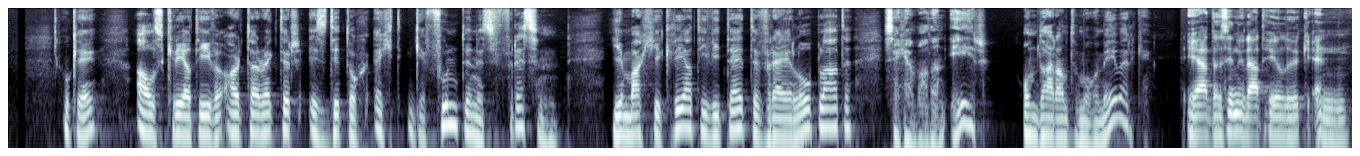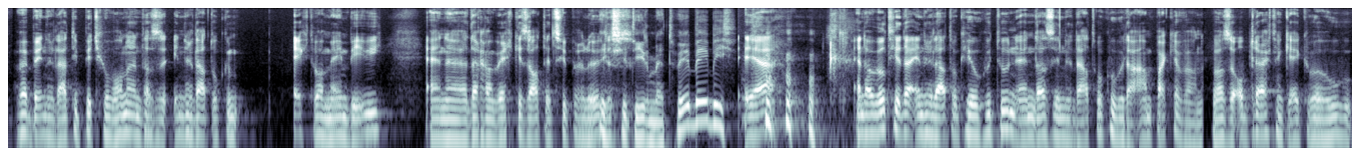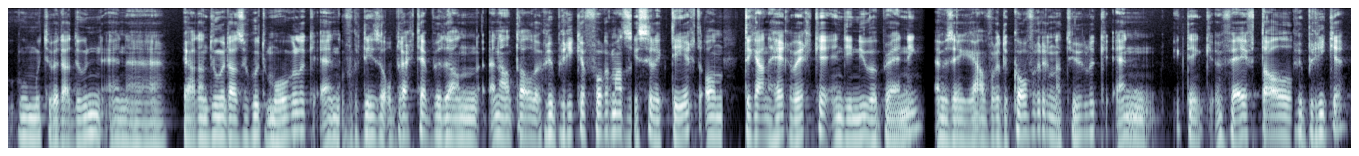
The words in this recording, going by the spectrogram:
Oké. Als creatieve art director is dit toch echt gefundenes fressen. Je mag je creativiteit de vrije loop laten. Zeg, en wat een eer om daaraan te mogen meewerken. Ja, dat is inderdaad heel leuk. En we hebben inderdaad die pitch gewonnen. En dat is inderdaad ook een, echt wel mijn baby. En eh, daaraan werken is altijd superleuk. Ik Dus, zit hier met twee baby's. Ja, en dan wil je dat inderdaad ook heel goed doen. En dat is inderdaad ook hoe we dat aanpakken. Van, wat is de opdracht en kijken we hoe, hoe moeten we dat doen. En eh, ja, dan doen we dat zo goed mogelijk. En voor deze opdracht hebben we dan een aantal rubriekenformats geselecteerd om te gaan herwerken in die nieuwe branding. En we zijn gegaan voor de cover natuurlijk. En ik denk een vijftal rubrieken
